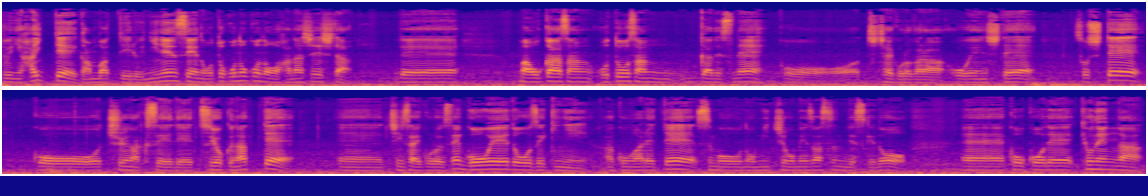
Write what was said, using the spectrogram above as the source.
部に入って頑張っている2年生の男の子の話でした。で、まあお母さん、お父さんがですね、こう、ちっちゃい頃から応援して、そして、こう、中学生で強くなって、えー、小さい頃ですね、豪栄道関に憧れて相撲の道を目指すんですけど、えー、高校で去年が、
